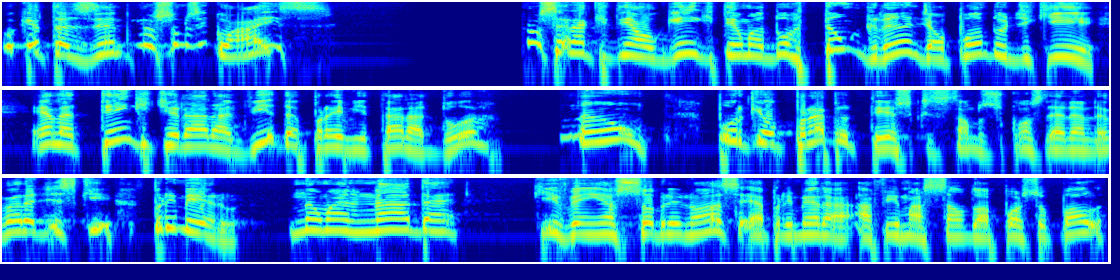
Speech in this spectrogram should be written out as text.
O que está dizendo? Que nós somos iguais. Então, será que tem alguém que tem uma dor tão grande ao ponto de que ela tem que tirar a vida para evitar a dor? Não, porque o próprio texto que estamos considerando agora diz que, primeiro, não há nada que venha sobre nós, é a primeira afirmação do apóstolo Paulo,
